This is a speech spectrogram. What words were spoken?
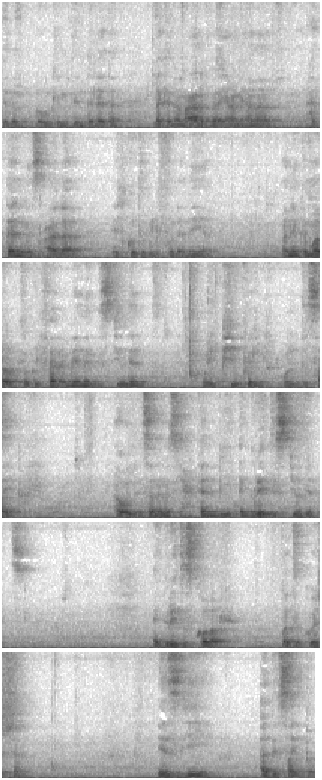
كده بقول كلمتين ثلاثة لكن أنا عارف بقى يعني أنا هتتلمذ على الكتب الفلانية. أنا يمكن مرة قلت لكم الفرق بين ال student وال pupil وال disciple. أو الإنسان المسيحي can be a great student a great scholar. But the question is he a disciple?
